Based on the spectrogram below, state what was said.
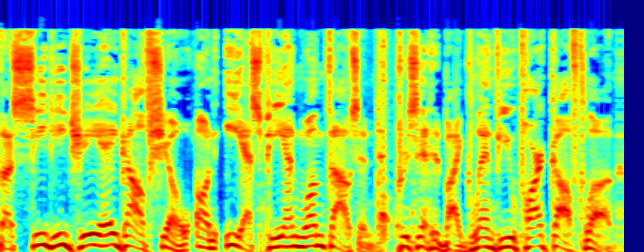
The CDGA Golf Show on ESPN 1000, presented by Glenview Park Golf Club.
